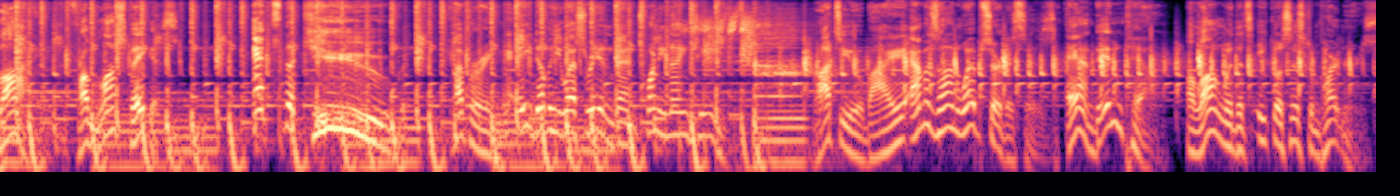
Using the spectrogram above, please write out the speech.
Live from Las Vegas, it's theCUBE. Covering AWS reInvent 2019. Brought to you by Amazon Web Services and Intel, along with its ecosystem partners.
